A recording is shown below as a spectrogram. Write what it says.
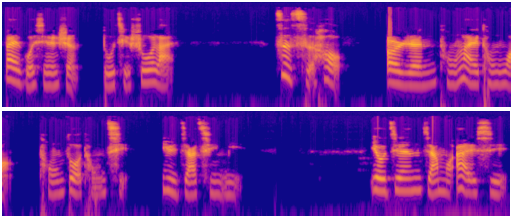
拜过先生，读起书来。自此后，二人同来同往，同坐同起。愈加亲密，又兼贾母爱惜，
